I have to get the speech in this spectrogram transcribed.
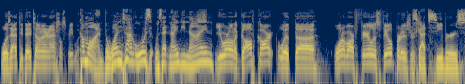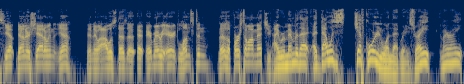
was at the Daytona International Speedway. Come on, the one time what was it? Was that ninety nine? You were on a golf cart with uh, one of our fearless field producers, Scott Siebers. Yep, down there shadowing. Yeah, and I was. That's a, maybe Eric Lunston. That was the first time I met you. I remember that. Uh, that was Jeff Gordon won that race, right? Am I right?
